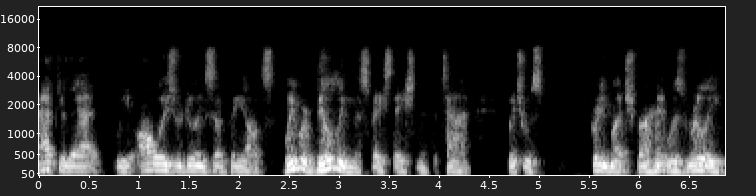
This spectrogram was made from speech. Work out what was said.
After that, we always were doing something else. We were building the space station at the time, which was pretty much fun. It was really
